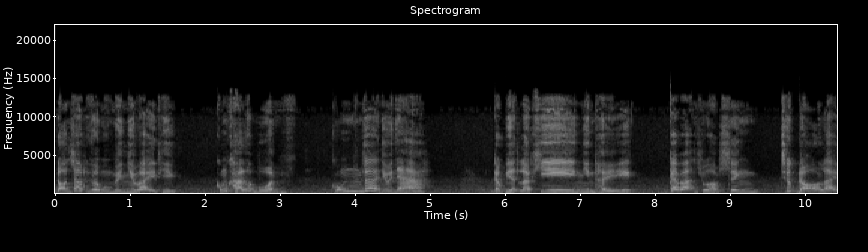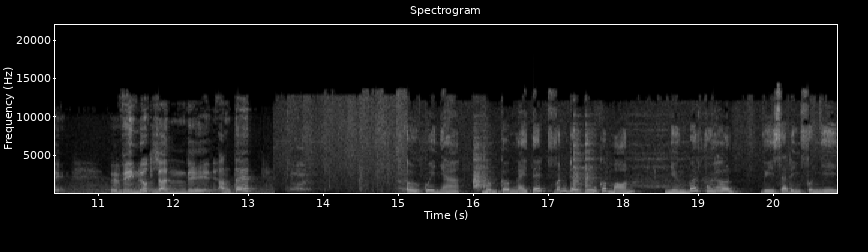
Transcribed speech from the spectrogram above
Đón giao thừa một mình như vậy thì cũng khá là buồn cũng rất là nhớ nhà. Đặc biệt là khi nhìn thấy các bạn du học sinh trước đó lại về nước dần để ăn tết. Ở quê nhà, mâm cơm ngày Tết vẫn đầy đủ các món, nhưng bớt vui hơn vì gia đình Phương Nhi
